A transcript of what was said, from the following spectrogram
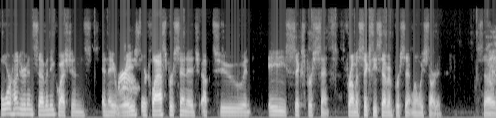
470 questions, and they wow. raised their class percentage up to an 86% from a 67% when we started. So,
